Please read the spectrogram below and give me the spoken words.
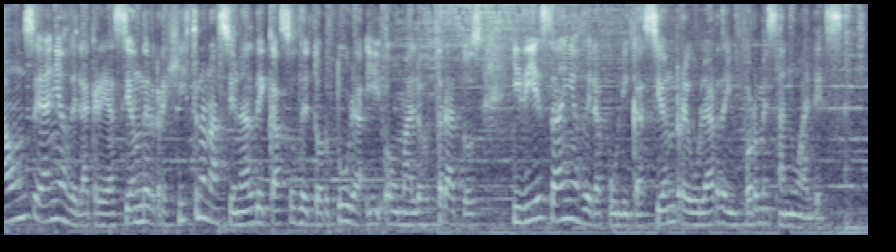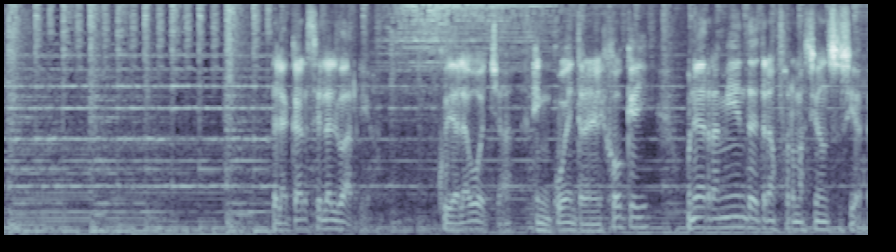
A 11 años de la creación del Registro Nacional de Casos de Tortura y o Malos Tratos y 10 años de la publicación regular de informes anuales. De la cárcel al barrio. Cuida la bocha. Encuentra en el hockey una herramienta de transformación social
